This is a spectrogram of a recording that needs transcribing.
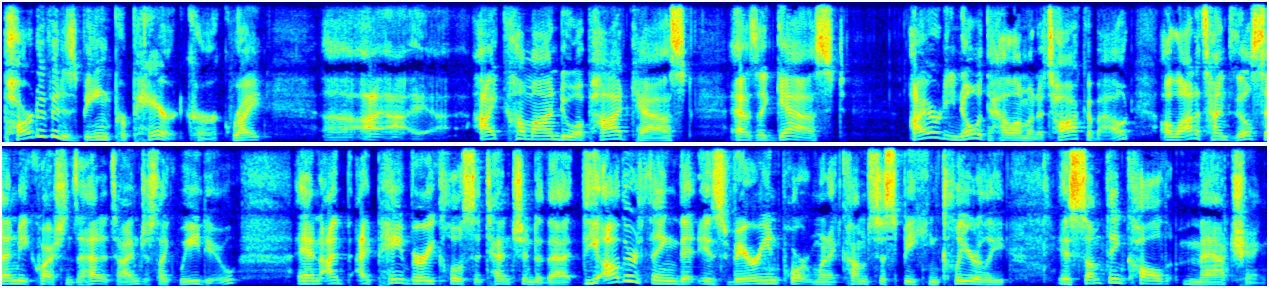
part of it is being prepared, Kirk, right? Uh, I, I, I come onto a podcast as a guest. I already know what the hell I'm going to talk about. A lot of times they'll send me questions ahead of time, just like we do. And I, I pay very close attention to that. The other thing that is very important when it comes to speaking clearly is something called matching.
